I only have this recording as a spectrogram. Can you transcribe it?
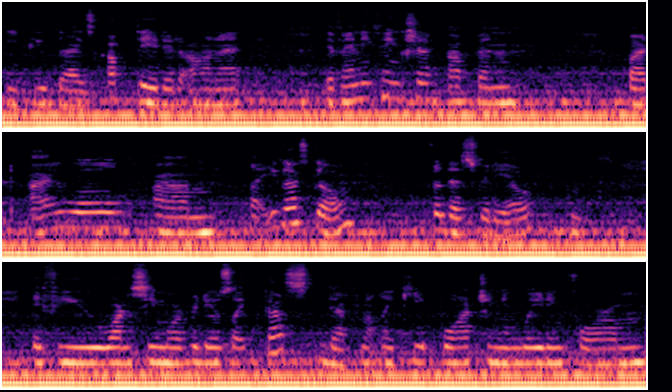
keep you guys updated on it if anything should happen. But I will um, let you guys go for this video. If you want to see more videos like this, definitely keep watching and waiting for them.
